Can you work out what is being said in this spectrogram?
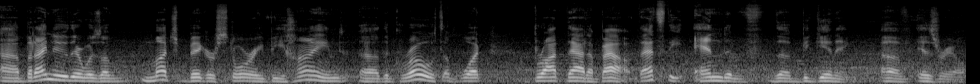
Uh, but I knew there was a much bigger story behind uh, the growth of what brought that about. That's the end of the beginning of Israel.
